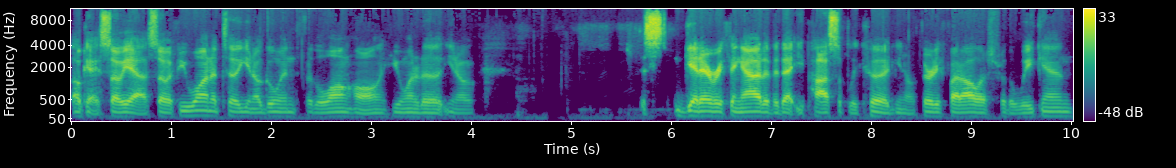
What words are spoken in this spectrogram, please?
okay so yeah so if you wanted to you know go in for the long haul if you wanted to you know get everything out of it that you possibly could you know $35 for the weekend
